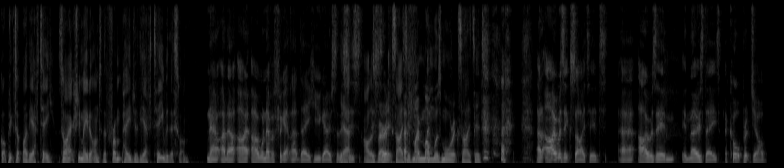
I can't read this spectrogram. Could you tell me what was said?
got picked up by the FT. So I actually made it onto the front page of the FT with this one. Now, and I I will never forget that day, Hugo. So this yeah, is I was very a- excited. My mum was more excited. and I was excited. Uh, I was in in those days a corporate job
